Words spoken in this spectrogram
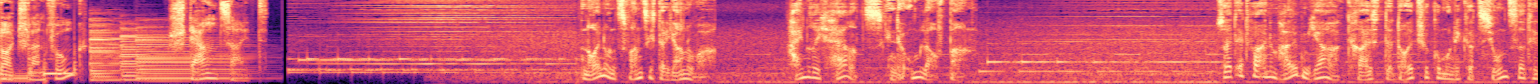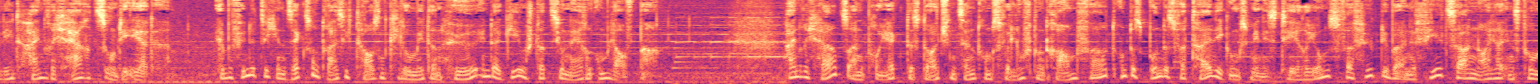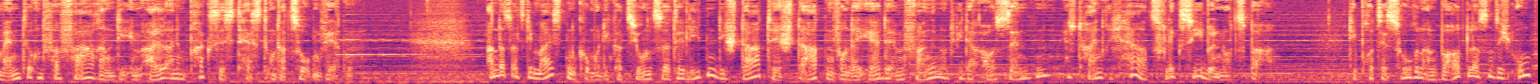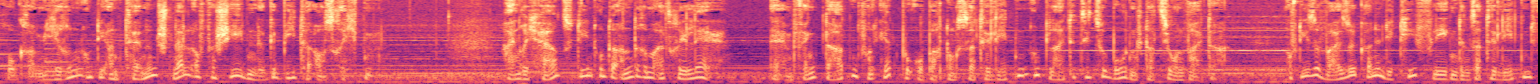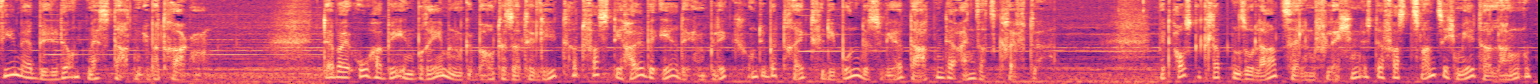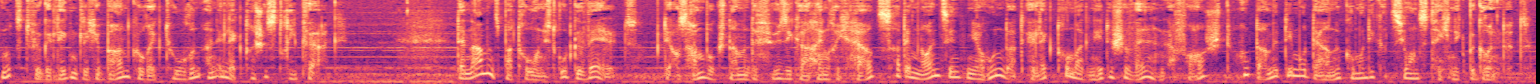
Deutschlandfunk Sternzeit 29. Januar Heinrich Hertz in der Umlaufbahn Seit etwa einem halben Jahr kreist der deutsche Kommunikationssatellit Heinrich Hertz um die Erde. Er befindet sich in 36.000 Kilometern Höhe in der geostationären Umlaufbahn. Heinrich Hertz, ein Projekt des Deutschen Zentrums für Luft- und Raumfahrt und des Bundesverteidigungsministeriums, verfügt über eine Vielzahl neuer Instrumente und Verfahren, die im All einem Praxistest unterzogen werden. Anders als die meisten Kommunikationssatelliten, die statisch Daten von der Erde empfangen und wieder aussenden, ist Heinrich Hertz flexibel nutzbar. Die Prozessoren an Bord lassen sich umprogrammieren und die Antennen schnell auf verschiedene Gebiete ausrichten. Heinrich Hertz dient unter anderem als Relais. Er empfängt Daten von Erdbeobachtungssatelliten und leitet sie zur Bodenstation weiter. Auf diese Weise können die tieffliegenden Satelliten viel mehr Bilder und Messdaten übertragen. Der bei OHB in Bremen gebaute Satellit hat fast die halbe Erde im Blick und überträgt für die Bundeswehr Daten der Einsatzkräfte. Mit ausgeklappten Solarzellenflächen ist er fast 20 Meter lang und nutzt für gelegentliche Bahnkorrekturen ein elektrisches Triebwerk. Der Namenspatron ist gut gewählt. Der aus Hamburg stammende Physiker Heinrich Hertz hat im 19. Jahrhundert elektromagnetische Wellen erforscht und damit die moderne Kommunikationstechnik begründet.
